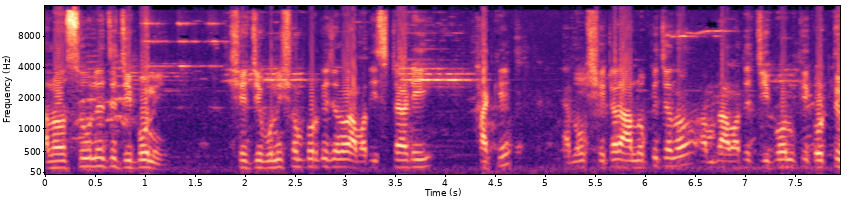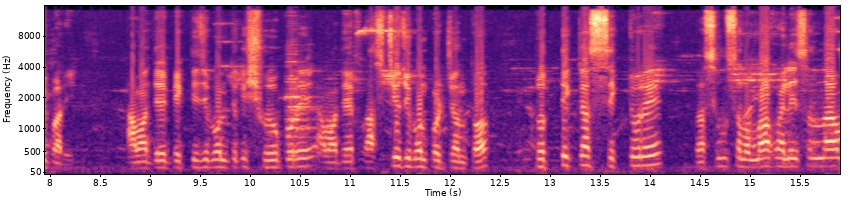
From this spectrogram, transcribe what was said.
আল্লাহ রসুলের যে জীবনী, সেই জীবনী সম্পর্কে যেন আমাদের স্টাডি থাকে এবং সেটার আলোকে যেন আমরা আমাদের জীবনকে গড়তে পারি। আমাদের ব্যক্তি জীবন থেকে শুরু করে আমাদের রাষ্ট্রীয় জীবন পর্যন্ত প্রত্যেকটা সেক্টরে রাসুল সাল্লাহ আলি সাল্লাম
